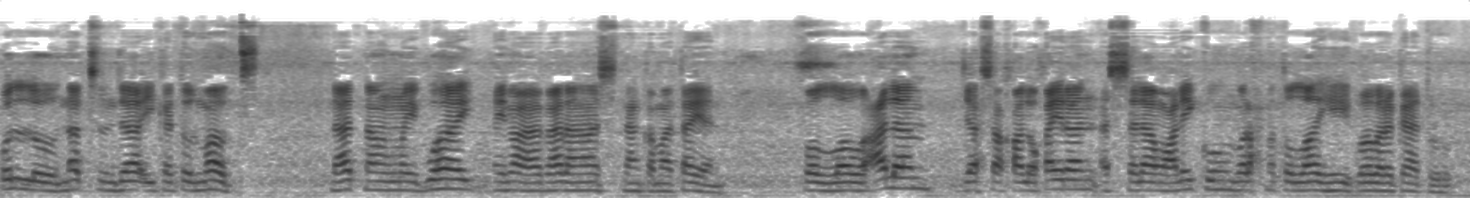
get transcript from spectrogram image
Kullu nafsun ikatul maut. Lahat ng may buhay ay makakaranas ng kamatayan. Wallahu alam, jazakallahu khairan. Assalamualaikum warahmatullahi wabarakatuh.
